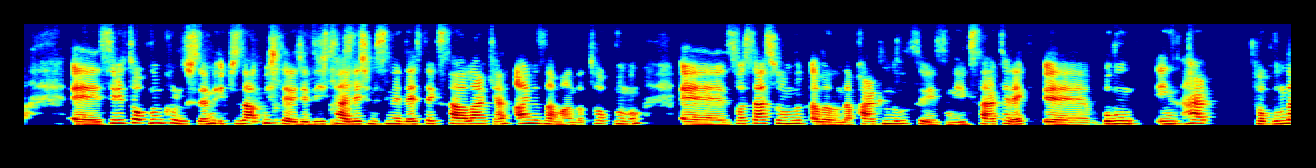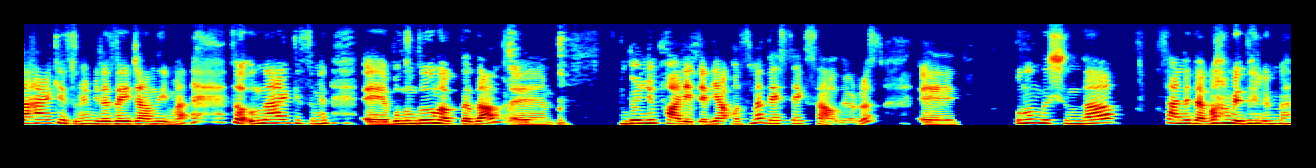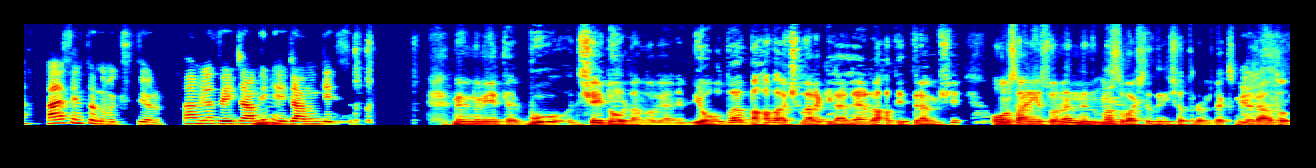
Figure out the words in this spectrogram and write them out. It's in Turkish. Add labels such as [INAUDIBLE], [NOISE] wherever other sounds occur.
E, sivil toplum kuruluşlarının 360 derece dijitalleşmesine destek sağlarken aynı zamanda toplumun e, sosyal sorumluluk alanında farkındalık seviyesini yükselterek e, bulun in, her toplumda her kesimin biraz heyecanlıyım ben. [LAUGHS] toplumda her kesimin e, bulunduğu noktadan e, gönüllü faaliyetleri yapmasına destek sağlıyoruz. E, bunun dışında senle devam [LAUGHS] edelim ben. Ben seni tanımak istiyorum. Ben biraz heyecanlıyım, heyecanım geçsin. Memnuniyetle. Bu şey doğrudan doğru yani yolda daha da açılarak ilerleyen rahat ettiren bir şey. 10 saniye sonra nasıl başladığını hiç hatırlamayacaksın bile rahat ol.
